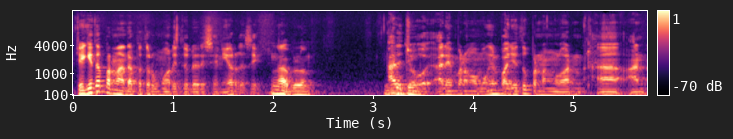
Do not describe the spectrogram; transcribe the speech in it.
Kayak kita pernah dapat rumor itu dari senior gak sih? Enggak belum. Ada cuy, ada yang pernah ngomongin Pak Jo tuh pernah ngeluarin eh, an-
